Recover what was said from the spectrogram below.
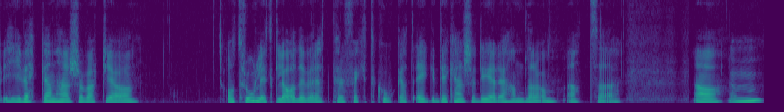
I veckan här så vart jag otroligt glad över ett perfekt kokat ägg. Det är kanske det det handlar om. Att så här, ja, Mm.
